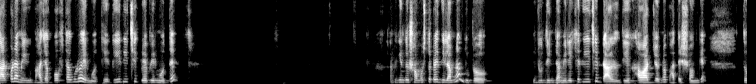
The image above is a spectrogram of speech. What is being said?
তারপরে আমি ভাজা কোফতাগুলো এর মধ্যে দিয়ে দিচ্ছি গ্রেভির মধ্যে। আমি কিন্তু সমস্তটাই দিলাম না, দুটো দু তিনটা আমি রেখে দিয়েছি, ডাল দিয়ে খাওয়ার জন্য ভাতের সঙ্গে। তো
